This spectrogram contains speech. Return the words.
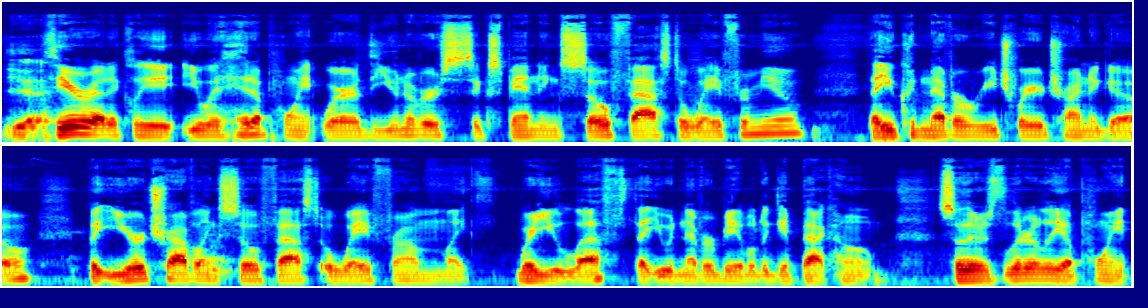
Yeah. theoretically you would hit a point where the universe is expanding so fast away from you that you could never reach where you're trying to go, but you're traveling so fast away from like where you left that you would never be able to get back home. So there's literally a point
